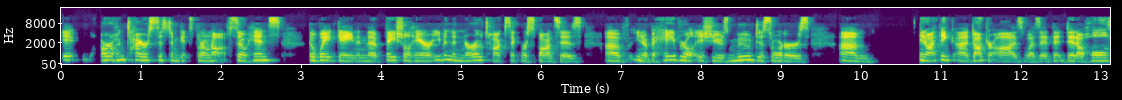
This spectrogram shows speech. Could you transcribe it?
it our entire system gets thrown off. So hence the weight gain and the facial hair, even the neurotoxic responses of you know behavioral issues, mood disorders. Um, you know, I think uh, Dr. Oz was it that did a whole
